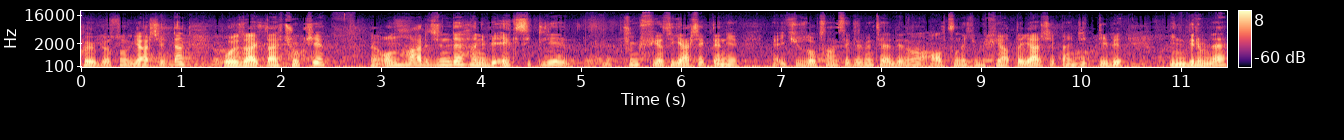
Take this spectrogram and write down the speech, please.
koyabiliyorsunuz. Gerçekten bu özellikler çok iyi. Yani onun haricinde hani bir eksikliği çünkü fiyatı gerçekten iyi. Ya 298 bin TL dedim ama altındaki bir fiyatta gerçekten ciddi bir indirimle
